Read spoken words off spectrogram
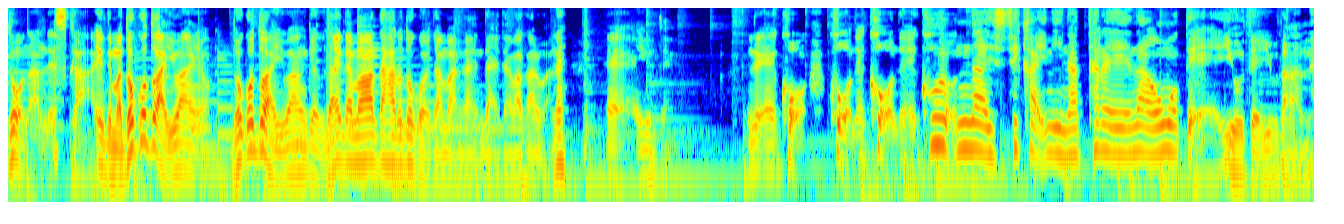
どうなんですか？言うて、まあ、どことは言わんよ。どことは言わんけど、大体回ってはるとこ言うたら、まあ、だいたいわかるわね。えー、言うて。で、こう、こうね、こうね、こんな世界になったらええな、思て、言うて言うたんね。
